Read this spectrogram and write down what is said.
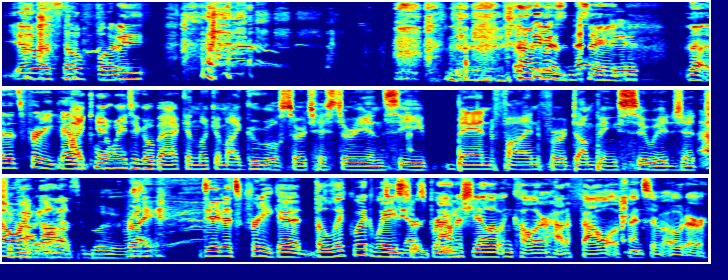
Yo, that's so funny. That That's even is better, dude. That, that's pretty good. I can't wait to go back and look at my Google search history and see band fined for dumping sewage at Oh my Chicago God. House of Blues. Right. Dude, it's pretty good. The liquid waste was brownish yellow in color, had a foul, offensive odor.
